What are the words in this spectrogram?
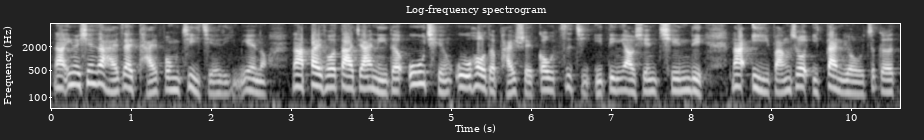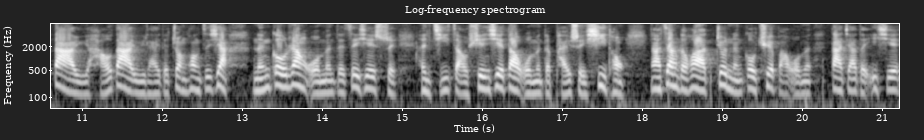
那因为现在还在台风季节里面哦，那拜托大家，你的屋前屋后的排水沟自己一定要先清理，那以防说一旦有这个大雨、豪大雨来的状况之下，能够让我们的这些水很及早宣泄到我们的排水系统，那这样的话就能够确保我们大家的一些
